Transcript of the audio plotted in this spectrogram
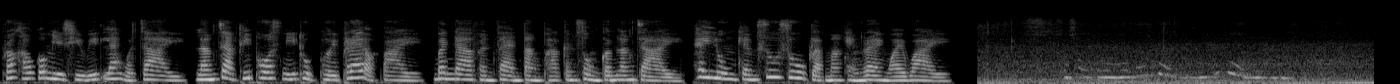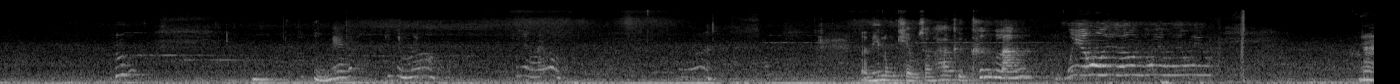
เพราะเขาก็มีชีวิตและหัวใจ หลังจากที่โพสต์นี้ถูกเผยแพร่ออกไป บรรดาแฟนๆ ต่างพากันส่งกำลังใจ ให้ลุงเข็มสู้ๆ กลับมาแข็งแรงไวๆถึงแม่แล้วคิดถึงแม่คิดถึงแม่ตอนนี้ลุงเข็มสภาพคือครึ่งหลังวิววิววิววิววิวอ่า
